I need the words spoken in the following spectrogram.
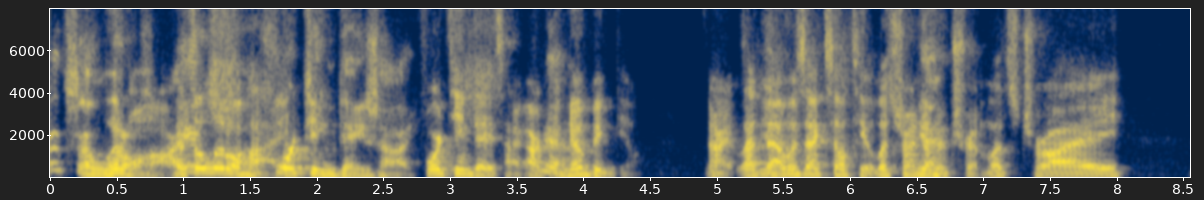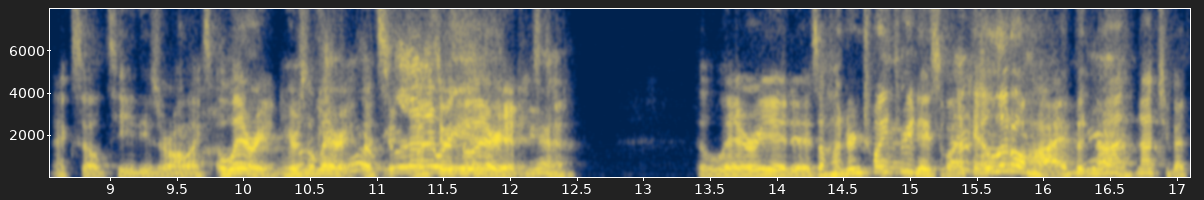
That's a little high. That's a little high. 14 days high. Fourteen days high. Okay, Yeah. no big deal. All right, that, Yeah. that was XLT. Let's try another trim. Let's try XLT. These are all X. Lariat. Here's Okay. Let's see. Let's see what. Lariat is. Yeah. The Lariat is 123 Yeah, days. supply. Okay, a little high, but Yeah. not not too bad.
